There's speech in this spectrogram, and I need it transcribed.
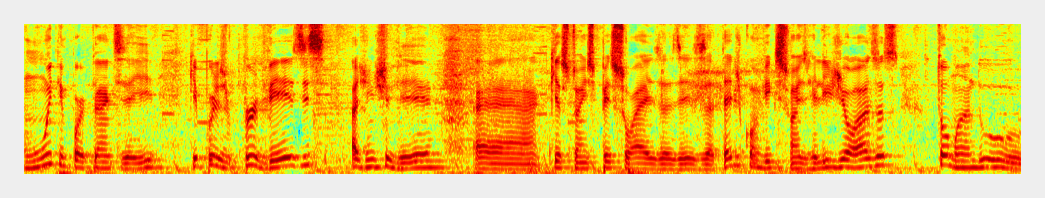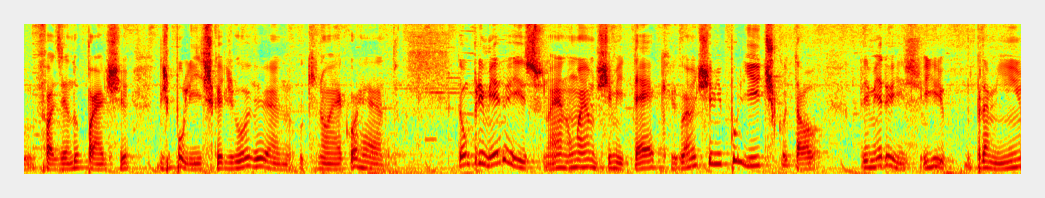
muito importantes aí que por, por vezes a gente vê é, questões pessoais, às vezes até de convicções religiosas, tomando, fazendo parte de política de governo, o que não é correto. Então, primeiro é isso, né? Não é um time técnico, é um time político e tal. Primeiro é isso. E para mim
